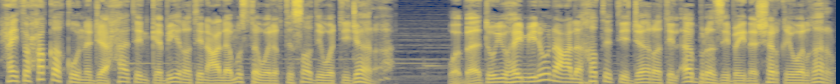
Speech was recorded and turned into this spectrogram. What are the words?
حيث حققوا نجاحات كبيرة على مستوى الاقتصاد والتجارة وباتوا يهيمنون على خط التجارة الأبرز بين الشرق والغرب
